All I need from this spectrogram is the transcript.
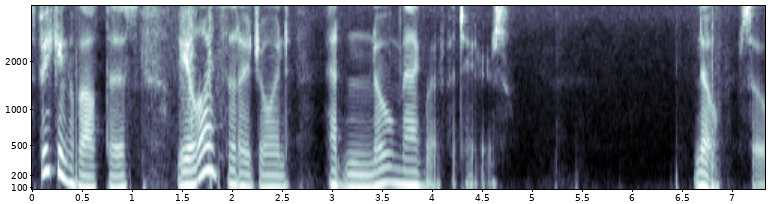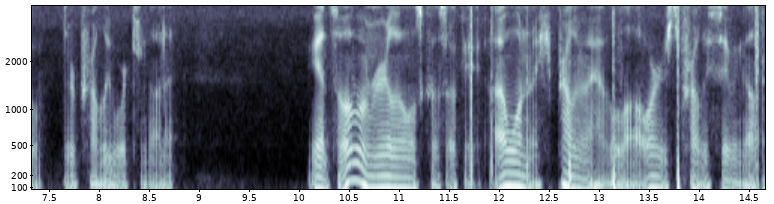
Speaking about this, the alliance that I joined had no magma potatoes. No, so they're probably working on it. Yeah, and some of them really almost close. Okay, I wonder, he probably might have a lot, or he's probably saving up.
